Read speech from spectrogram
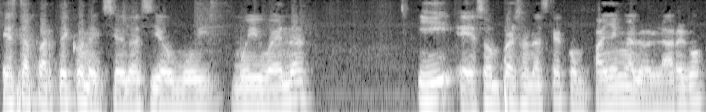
esta parte de conexión ha sido muy, muy buena y eh, son personas que acompañan a lo largo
